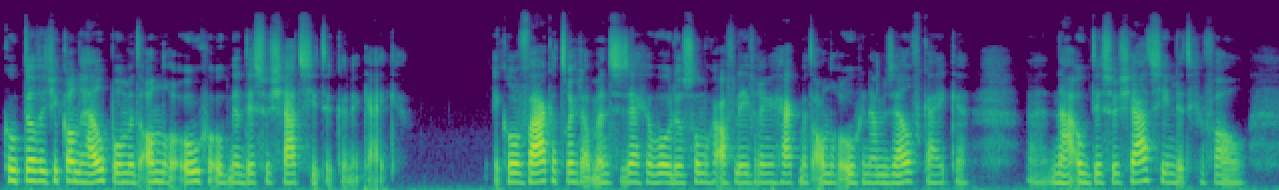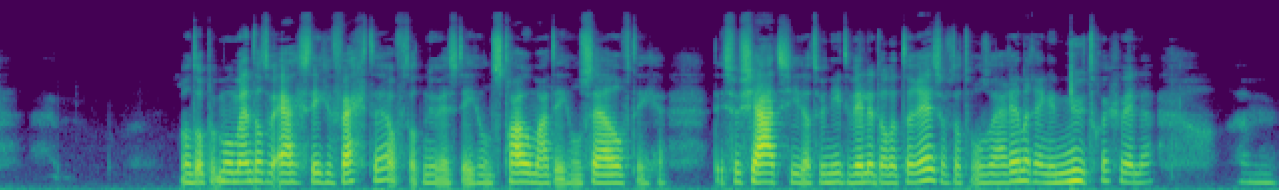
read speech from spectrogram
Ik hoop dat het je kan helpen om met andere ogen ook naar dissociatie te kunnen kijken. Ik hoor vaker terug dat mensen zeggen: wow, door sommige afleveringen ga ik met andere ogen naar mezelf kijken. Uh, naar ook dissociatie in dit geval. Want op het moment dat we ergens tegen vechten, of dat nu is tegen ons trauma, tegen onszelf, tegen dissociatie, dat we niet willen dat het er is, of dat we onze herinneringen nu terug willen. Um,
